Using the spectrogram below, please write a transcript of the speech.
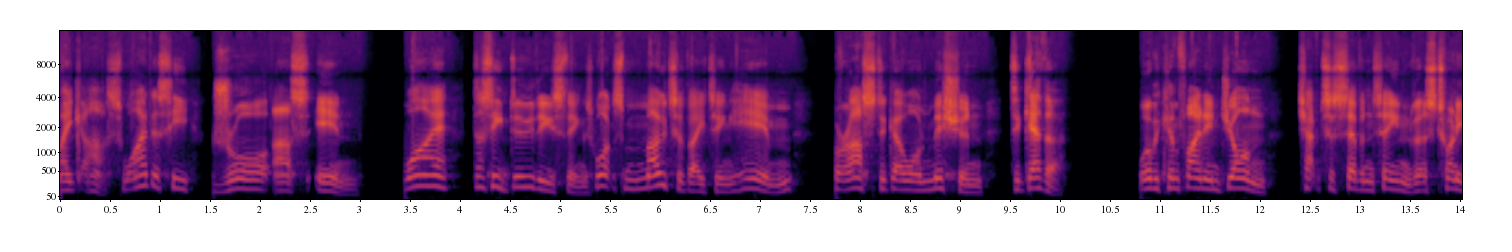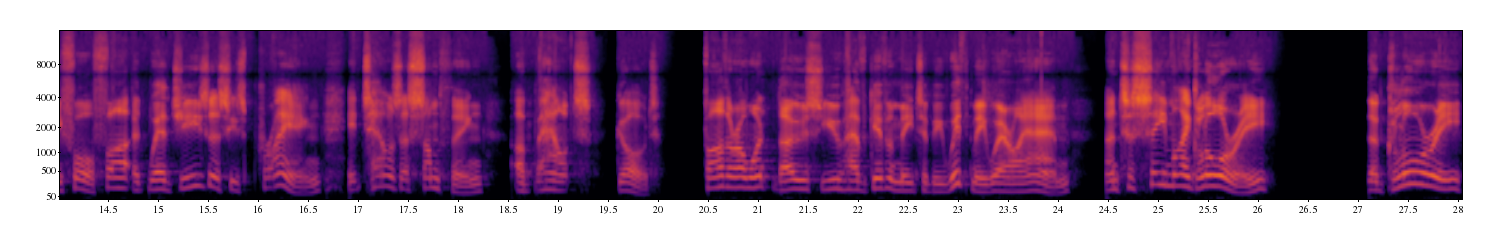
make us? Why does He draw us in? Why does He do these things? What's motivating Him for us to go on mission together? Well, we can find in John chapter 17, verse 24, where Jesus is praying, it tells us something about God. Father, I want those you have given me to be with me where I am and to see my glory, the glory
